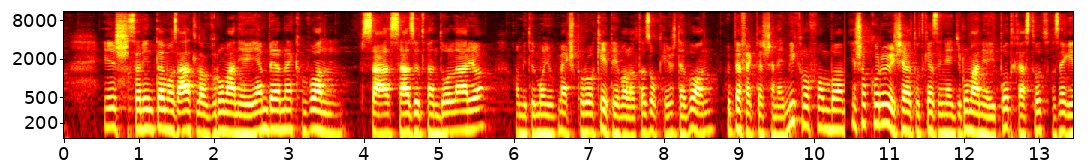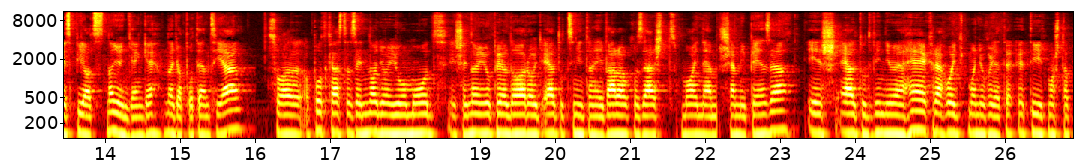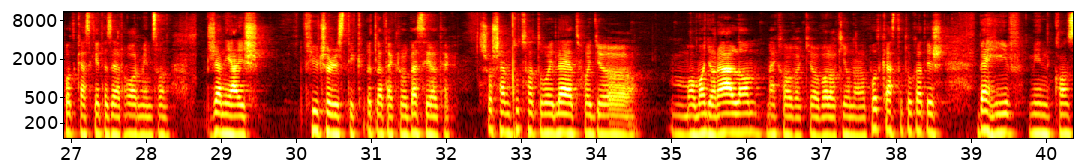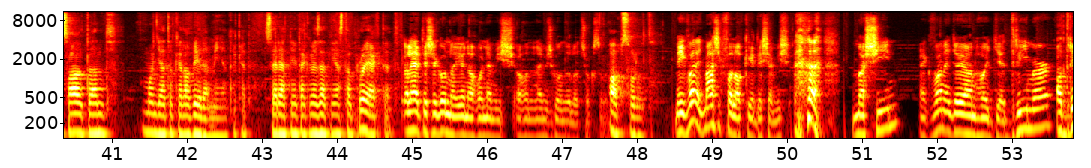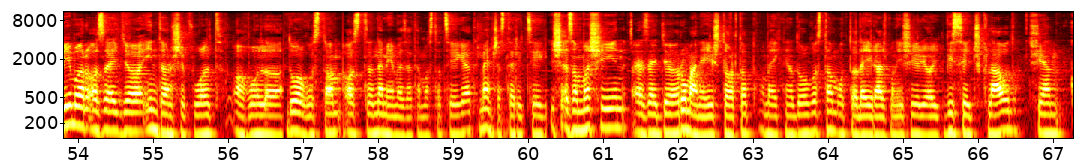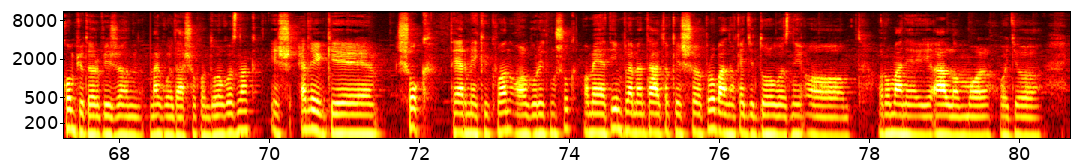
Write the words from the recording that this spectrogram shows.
és szerintem az átlag romániai embernek van 100-150 dollárja, amit ő mondjuk megsporol két év alatt, az okés, de van, hogy befektessen egy mikrofonba, és akkor ő is el tud kezdeni egy romániai podcastot, az egész piac nagyon gyenge, nagy a potenciál, Szóval a podcast az egy nagyon jó mód, és egy nagyon jó példa arra, hogy el tudsz indítani egy vállalkozást majdnem semmi pénzzel, és el tud vinni olyan helyekre, hogy mondjuk, hogy a te, ti itt most a podcast 2030-on zseniális futuristic ötletekről beszéltek. Sosem tudható, hogy lehet, hogy a magyar állam meghallgatja valaki onnan a podcastotokat, és behív, mint consultant mondjátok el a véleményeteket. Szeretnétek vezetni ezt a projektet? A lehetőség onnan jön, ahol nem is, ahol nem is gondolod sokszor. Abszolút. Még van egy másik falak kérdésem is. Machine meg van egy olyan, hogy Dreamer. A Dreamer az egy internship volt, ahol dolgoztam, azt nem én vezetem azt a céget, Manchesteri cég. És ez a Machine, ez egy romániai startup, amelyiknél dolgoztam, ott a leírásban is írja, hogy Visage Cloud, és ilyen computer vision megoldásokon dolgoznak, és eléggé sok termékük van, algoritmusuk, amelyet implementáltak és próbálnak együtt dolgozni a, a romániai állammal, hogy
